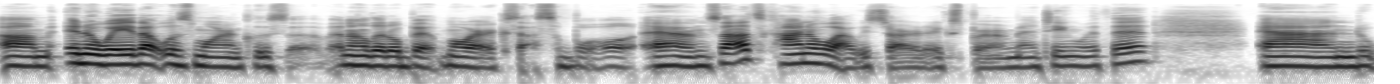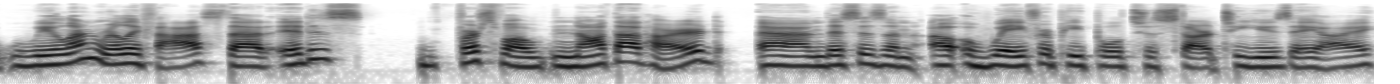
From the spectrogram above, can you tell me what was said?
um, in a way that was more inclusive and a little bit more accessible. And so that's kind of why we started experimenting with it. And we learned really fast that it is first of all, not that hard. And this is an, a, a, way for people to start to use AI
